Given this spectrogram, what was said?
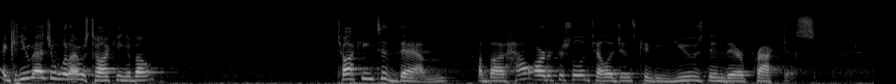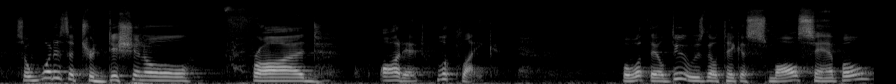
And can you imagine what I was talking about? Talking to them about how artificial intelligence can be used in their practice. So, what does a traditional fraud audit look like? Well, what they'll do is they'll take a small sample,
